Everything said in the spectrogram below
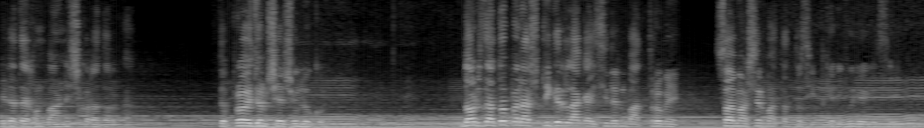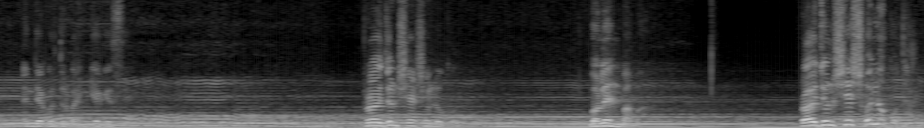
এটা তো এখন বার্নিশ করা দরকার। তো প্রয়োজন শেষ হইল কই? দরজা তো প্লাস্টিকের লাগাইছিলেন বাথরুমে। ছয় মাসের মাথার তো সিটকারি ফুরে গেছে। এন্দে কদ্দুর ভাঙ্গিয়া গেছে। প্রয়োজন শেষ হইল কই? বলেন বাবা। প্রয়োজন শেষ হইল কোথায়?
